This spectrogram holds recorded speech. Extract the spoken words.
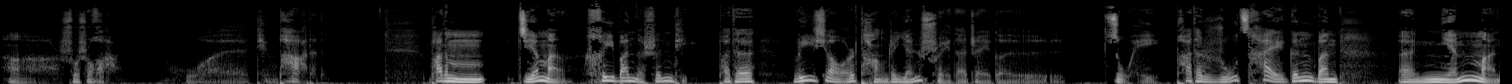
啊，说实话，我挺怕他的，怕他结满黑斑的身体，怕他微笑而淌着盐水的这个嘴。怕他如菜根般，呃，粘满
